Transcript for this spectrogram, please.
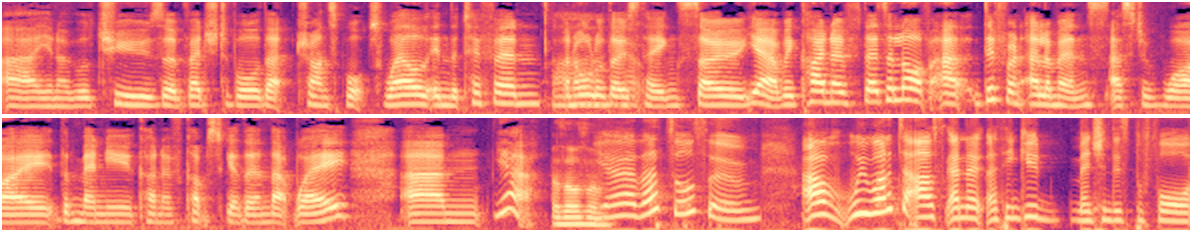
Uh, you know, we'll choose a vegetable that transports well in the tiffin and all of those yeah. things. So yeah, we kind of there's a lot of uh, different elements as to why the menu kind of comes together in that way. Um, yeah, That's awesome. Yeah, that's awesome. Um, we wanted to ask, and I I think you mentioned this before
